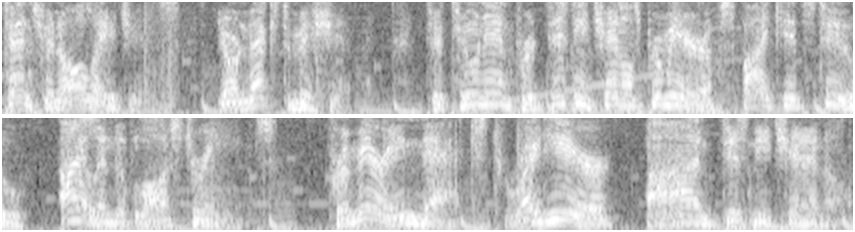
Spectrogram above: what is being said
Attention all agents, your next mission, to tune in for Disney Channel's premiere of Spy Kids 2, Island of Lost Dreams. Premiering next, right here on Disney Channel.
